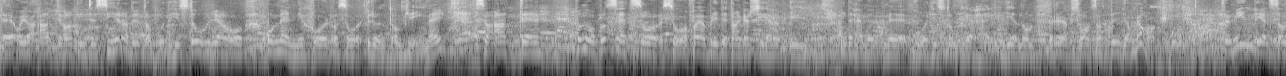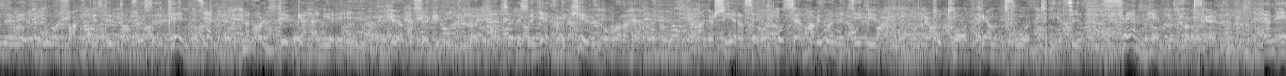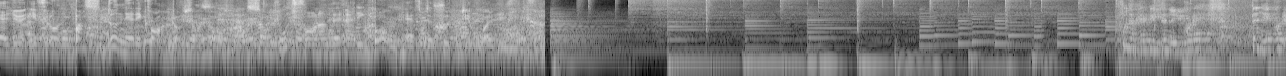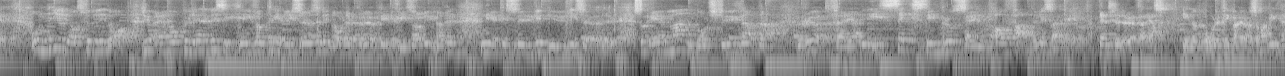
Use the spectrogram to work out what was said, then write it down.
Eh, och jag har alltid varit intresserad utav både historia och, och människor och så runt omkring mig. Så att eh, på något sätt så, så har jag blivit engagerad i, i det här med, med vår historia här genom Rök Svansans byalag. För min del som nu bor faktiskt utanför Södertälje men har en stuga här nere i Ödeshög i Bysjö så är det så jättekul att vara här och engagera sig. Och sen har vi hunnit ge ut totalt en, två, tre, fyra, fem hembygdsböcker. En är ju ifrån bastun nere i Kvarntorp som, som fortfarande är igång efter 70 år. Den här bilden är ju korrekt. Den är korrekt. Om ni och jag skulle idag göra en okulär besiktning från Treriksrösen i norr, där det för övrigt inte finns några byggnader, ner till Smugegug i söder, så är mangårdsbyggnaderna rödfärgade i 60 procent av fallen i Sverige. Den skulle rödfärgas. Inåt gården fick man göra som man ville.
